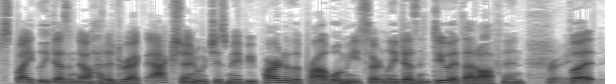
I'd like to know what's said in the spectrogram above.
Spike Lee doesn't know how to direct action, which is maybe part of the problem. He certainly doesn't do it that often. Right. But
